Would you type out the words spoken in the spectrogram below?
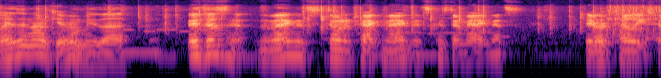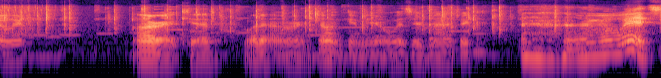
Why is it not giving me that? It doesn't. The magnets don't attract magnets, because they're magnets. They Okay. repel each other. Alright, kid. Whatever. Don't give me your wizard magic. I'm a witch.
